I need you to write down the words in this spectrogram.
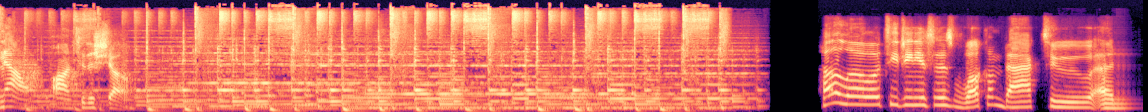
Now, on to the show. Hello, OT geniuses. Welcome back to a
